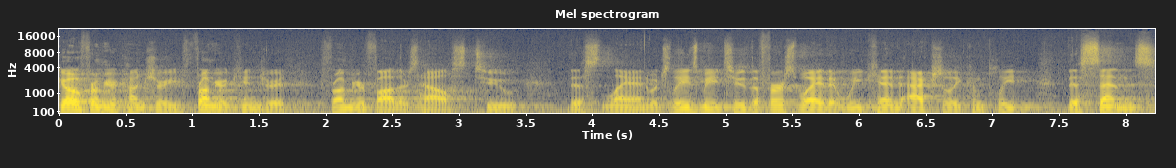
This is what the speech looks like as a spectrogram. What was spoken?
Go from your country, from your kindred, from your father's house to this land. Which leads me to the first way that we can actually complete this sentence.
